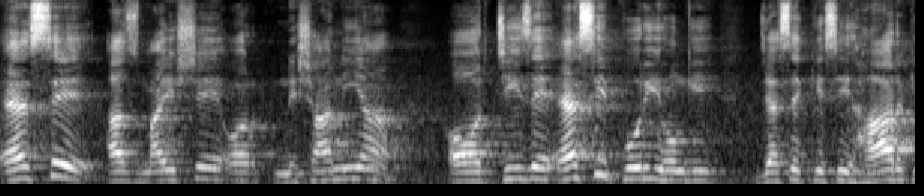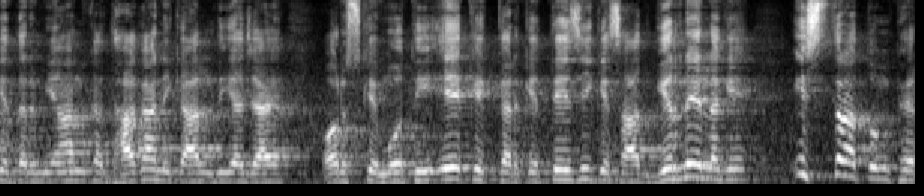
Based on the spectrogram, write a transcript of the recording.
ایسے آزمائشیں اور نشانیاں اور چیزیں ایسی پوری ہوں گی جیسے کسی ہار کے درمیان کا دھاگا نکال دیا جائے اور اس کے موتی ایک ایک کر کے تیزی کے ساتھ گرنے لگے۔ اس طرح تم پھر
